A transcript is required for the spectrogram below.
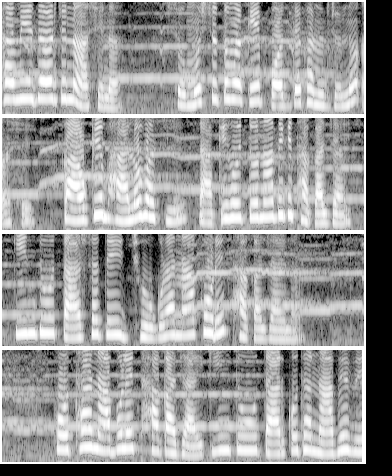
থামিয়ে দেওয়ার জন্য আসে না। সমস্যা তোমাকে পথ দেখানোর জন্য আসে। কাউকে ভালোবাসলে তাকে হয়তো না দেখে থাকা যায়, কিন্তু তার সাথে ঝগড়া না করে থাকা যায় না। কথা না বলে থাকা যায়, কিন্তু তার কথা না ভেবে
